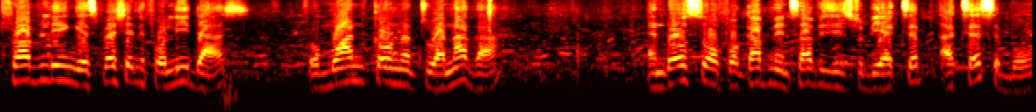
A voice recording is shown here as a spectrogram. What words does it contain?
traveling, especially for leaders, from one corner to another and also for government services to be accept, accessible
